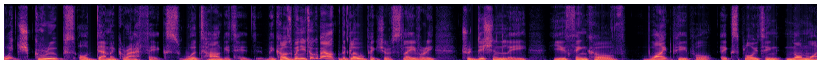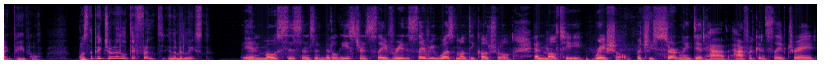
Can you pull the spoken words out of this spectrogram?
Which groups or demographics were targeted? Because when you talk about the global picture of slavery, traditionally you think of white people exploiting non white people. Was the picture a little different in the Middle East? In most systems of Middle Eastern slavery, the slavery was multicultural and multiracial, but you certainly did have African slave trade,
